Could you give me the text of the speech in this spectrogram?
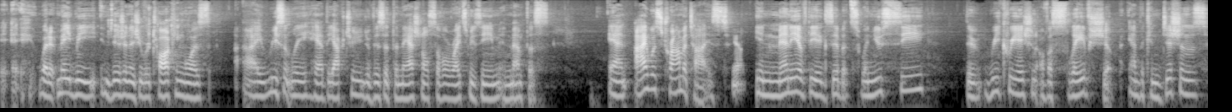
it, what it made me envision as you were talking was I recently had the opportunity to visit the National Civil Rights Museum in Memphis. And I was traumatized yeah. in many of the exhibits. When you see the recreation of a slave ship and the conditions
